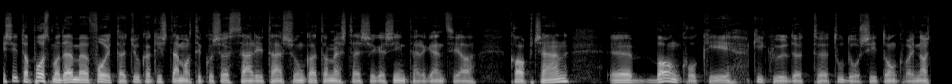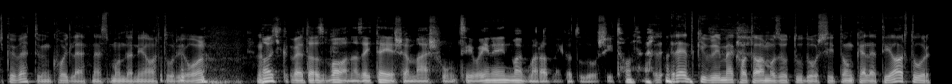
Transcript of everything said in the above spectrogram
És itt a Postmodernben folytatjuk a kis tematikus összeállításunkat a mesterséges intelligencia kapcsán. Bankoki kiküldött tudósítónk vagy nagykövetünk, hogy lehetne ezt mondani Artur jól? Nagykövet az van, az egy teljesen más funkció. Én, én megmaradnék a tudósítónál. Rendkívüli meghatalmazott tudósítón keleti Artur,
